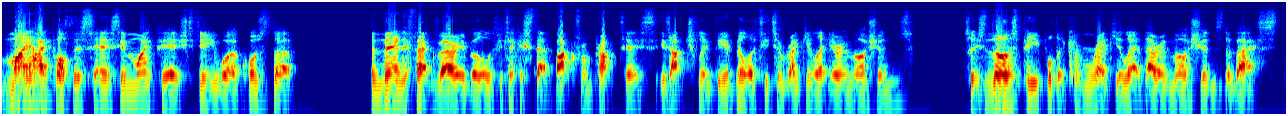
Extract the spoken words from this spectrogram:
my hypothesis in my PhD work was that the main effect variable, if you take a step back from practice, is actually the ability to regulate your emotions. So it's those people that can regulate their emotions the best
